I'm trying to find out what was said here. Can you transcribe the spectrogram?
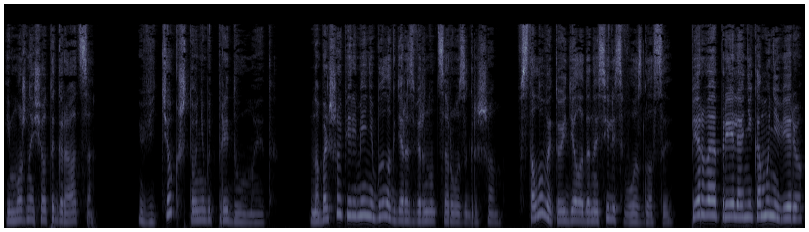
и можно еще отыграться. Витек что-нибудь придумает. На большой перемене было где развернуться розыгрышем. В столовой то и дело доносились возгласы. «1 апреля, никому не верю!»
